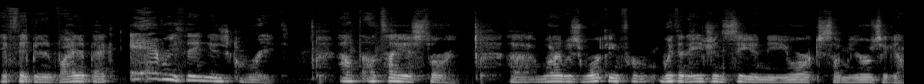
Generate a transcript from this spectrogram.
if they've been invited back, everything is great. I'll, I'll tell you a story. Uh, when I was working for with an agency in New York some years ago,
